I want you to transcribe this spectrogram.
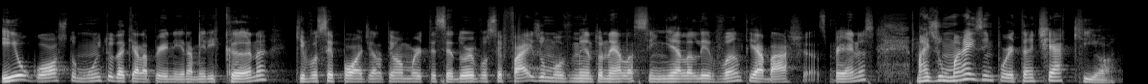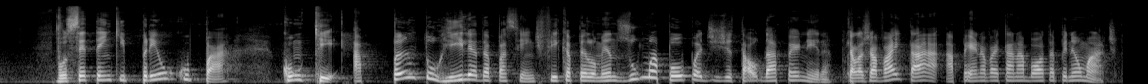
eu gosto muito daquela perneira americana, que você pode, ela tem um amortecedor, você faz um movimento nela assim, e ela levanta e abaixa as pernas. Mas o mais importante é aqui, ó. Você tem que preocupar com que a panturrilha da paciente fica pelo menos uma polpa digital da perneira, porque ela já vai estar, tá, a perna vai estar tá na bota pneumática.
